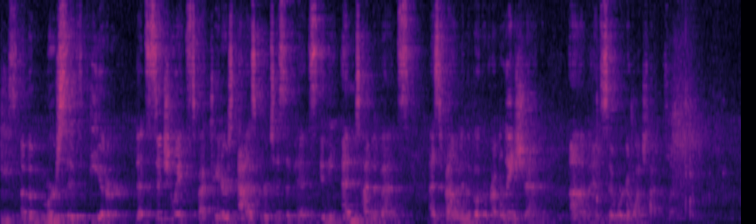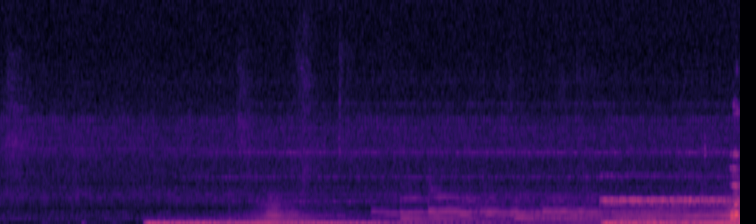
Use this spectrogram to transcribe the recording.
piece of immersive theater that situates spectators as participants in the end time events as found in the book of Revelation. Um, and so we're going to watch that. What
